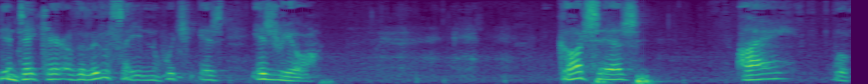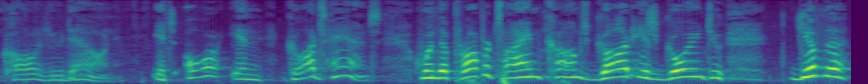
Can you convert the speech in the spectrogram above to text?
then take care of the little Satan, which is Israel. God says, I will call you down. It's all in God's hands. When the proper time comes, God is going to give the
